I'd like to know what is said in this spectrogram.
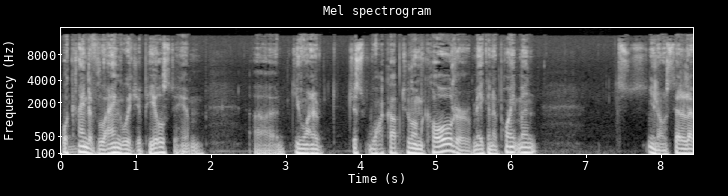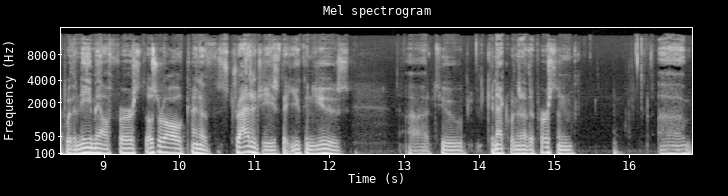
what kind of language appeals to him. Uh, do you want to just walk up to him cold or make an appointment? You know, set it up with an email first. Those are all kind of strategies that you can use uh, to connect with another person um,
